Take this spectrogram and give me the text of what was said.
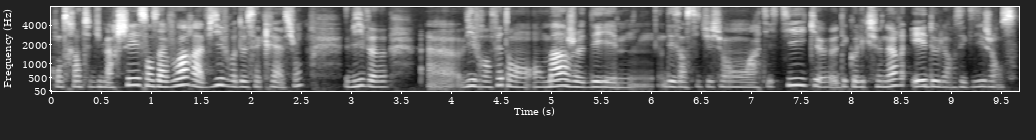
contraintes du marché, sans avoir à vivre de sa création, vivre, euh, vivre en fait en, marge des, institutions artistiques, euh, des collectionneurs et de leurs exigences.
